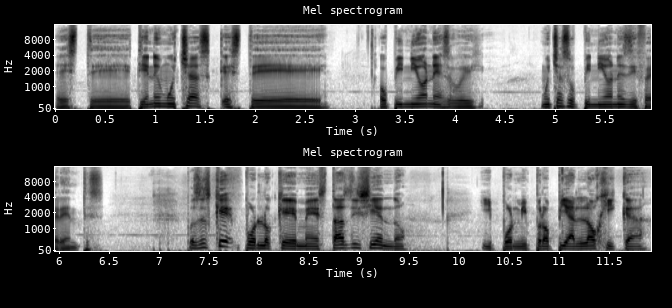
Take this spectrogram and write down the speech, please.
Este. Tiene muchas. Este. Opiniones, güey. Muchas opiniones diferentes. Pues es que por lo que me estás diciendo y por mi propia lógica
